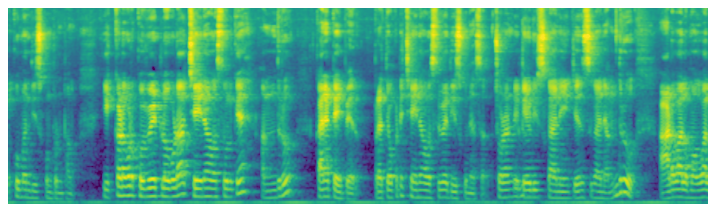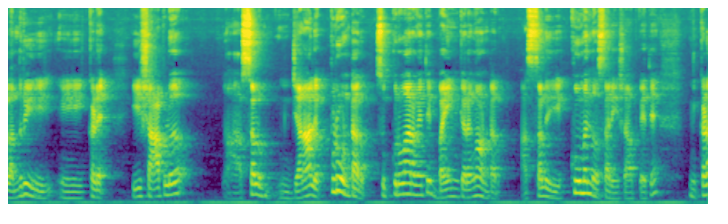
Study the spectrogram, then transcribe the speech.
ఎక్కువ మంది తీసుకుంటుంటాం. ఇక్కడ కూడా కువైట్లో కూడా చైనా వస్తువులకే అందరూ కనెక్ట్ అయిపోయారు. ప్రతి ఒక్కటి చైనా వస్తువే తీసుకునేస్తారు చూడండి లేడీస్ కానీ జెంట్స్ కానీ అందరూ ఆడవాళ్ళు మగవాళ్ళు అందరూ ఈ ఇక్కడే. ఈ షాపులో అస్సలు జనాలు ఎప్పుడూ ఉంటారు. శుక్రవారం అయితే భయంకరంగా ఉంటారు. అస్సలు ఎక్కువ మంది వస్తారు ఈ షాప్కి అయితే. ఇక్కడ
